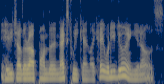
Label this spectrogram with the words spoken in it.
hit each other up on the next weekend like hey what are you doing you know it's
